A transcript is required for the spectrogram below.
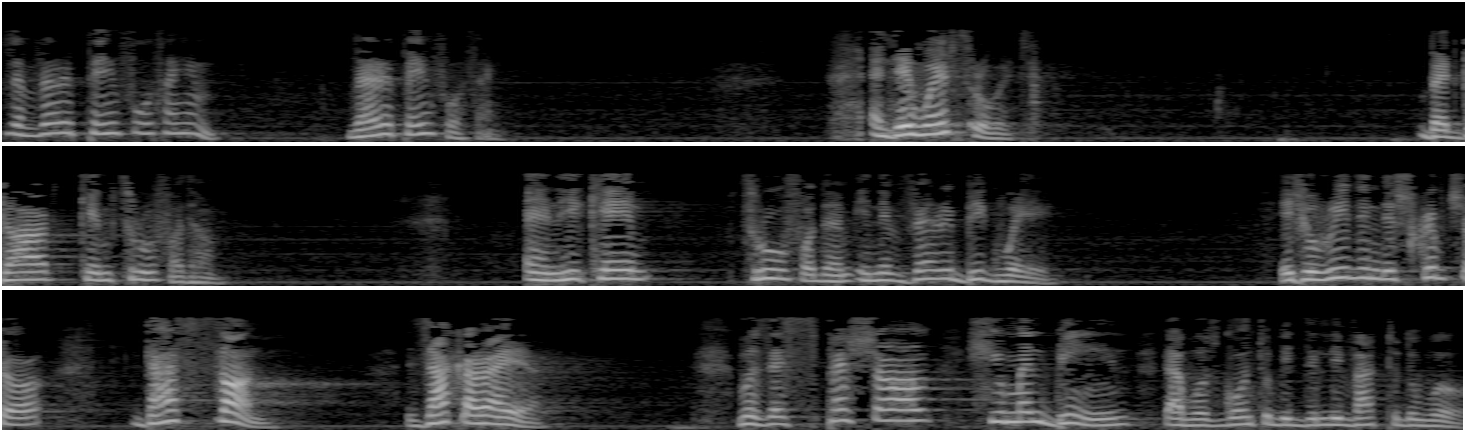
It's a very painful thing. Very painful thing. And they went through it. But God came through for them. And He came through for them in a very big way. If you read in the scripture, that son, Zachariah, was a special human being that was going to be delivered to the world.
